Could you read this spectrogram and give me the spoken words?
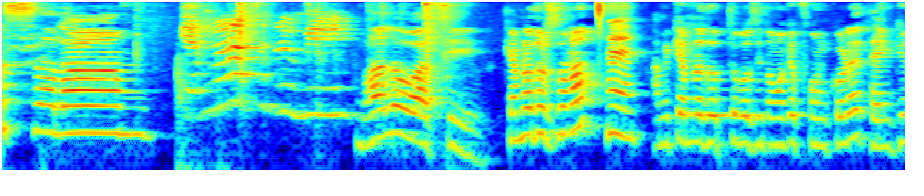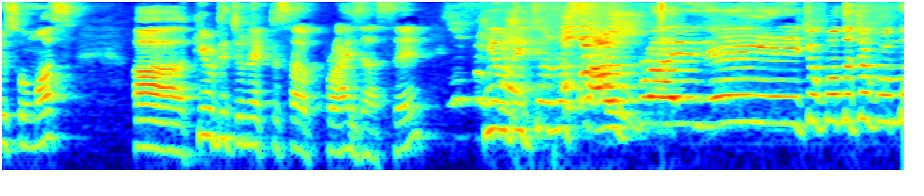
আসসালাম। কেমন আছো তুমি? ভালো আছি। ক্যামেরা ধরছো না? হ্যাঁ। আমি ক্যামেরা ধরতে বলছি তোমাকে ফোন করে। থ্যাংক ইউ সো মাচ কিউটির জন্য একটা সারপ্রাইজ আছে। কিউটির জন্য সারপ্রাইজ এই এই চোখ বন্ধ চোখ বন্ধ।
